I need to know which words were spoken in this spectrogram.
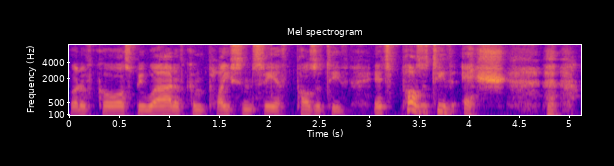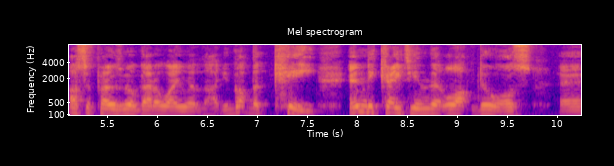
But of course, beware of complacency if positive. It's positive-ish. I suppose we'll get away with that. You've got the key indicating that locked doors uh,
